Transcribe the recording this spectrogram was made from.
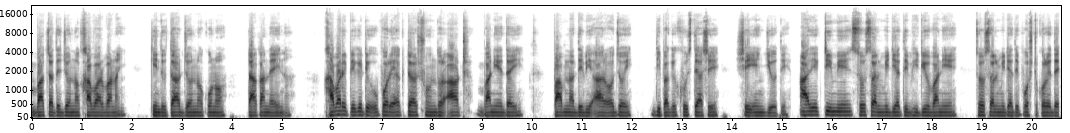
বাচ্চাদের জন্য খাবার বানায়, কিন্তু তার জন্য কোনো টাকা নেয় না। খাবারের প্যাকেটের উপর একটা সুন্দর আর্ট বানিয়ে দেয় পাবনা দেবী আর অজয়। দীপাকে খুঁজতে আসে সেই এনজিওতে। আর একটি মেয়ে সোশ্যাল মিডিয়াতে ভিডিও বানিয়ে সোশ্যাল মিডিয়াতে পোস্ট করে দেয়।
